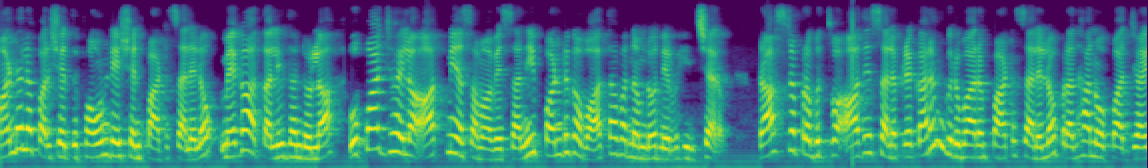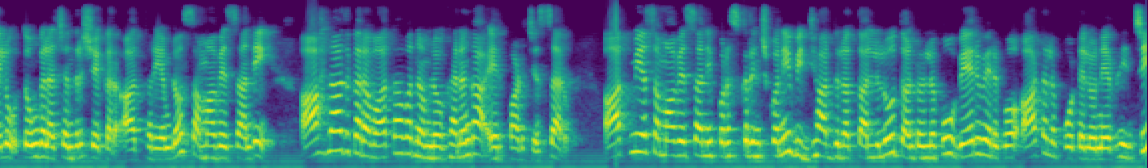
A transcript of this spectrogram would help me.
మండల పరిషత్ ఫౌండేషన్ పాఠశాలలో మెగా తల్లిదండ్రుల ఉపాధ్యాయుల ఆత్మీయ సమావేశాన్ని పండుగ వాతావరణంలో నిర్వహించారు. రాష్ట్ర ప్రభుత్వ ఆదేశాల ప్రకారం గురువారం పాఠశాలలో ప్రధానోపాధ్యాయులు తుంగల చంద్రశేఖర్ ఆధ్వర్యంలో సమావేశాన్ని ఆహ్లాదకర వాతావరణంలో ఘనంగా ఏర్పాటు చేశారు. ఆత్మీయ సమావేశాన్ని పురస్కరించుకొని విద్యార్థుల తల్లులు తండ్రులకు వేరువేరుగా ఆటల పోటీలు నిర్వహించి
